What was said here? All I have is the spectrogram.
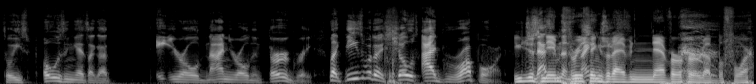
So he's posing as like a eight year old, nine year old in third grade. Like these were the shows I grew up on. You just named three things that I've never heard of before.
